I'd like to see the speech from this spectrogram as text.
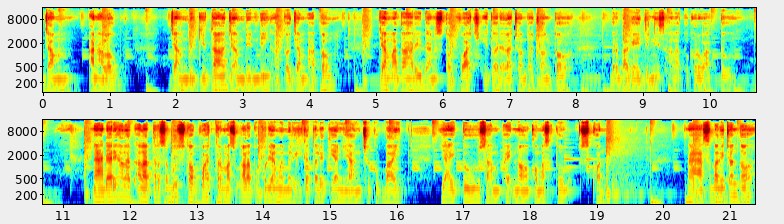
jam analog, jam digital, jam dinding atau jam atom, jam matahari dan stopwatch itu adalah contoh-contoh berbagai jenis alat ukur waktu Nah, dari alat-alat tersebut, stopwatch termasuk alat ukur yang memiliki ketelitian yang cukup baik, yaitu sampai 0,1 skon. Nah, sebagai contoh,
